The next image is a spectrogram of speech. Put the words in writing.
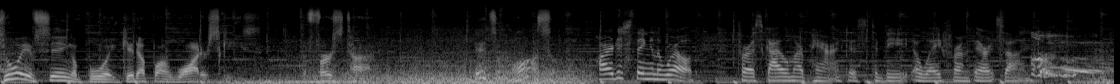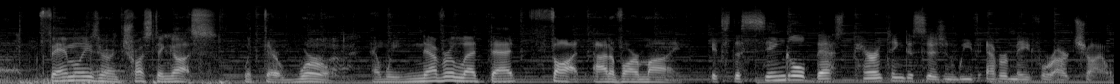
joy of seeing a boy get up on water skis the first time? It's awesome. Hardest thing in the world for a Skylemar parent is to be away from their son. Families are entrusting us with their world, and we never let that thought out of our mind. It's the single best parenting decision we've ever made for our child.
